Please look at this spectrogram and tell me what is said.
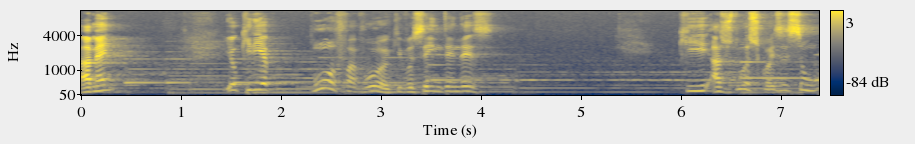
Amém? E eu queria, por favor, que você entendesse que as duas coisas são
